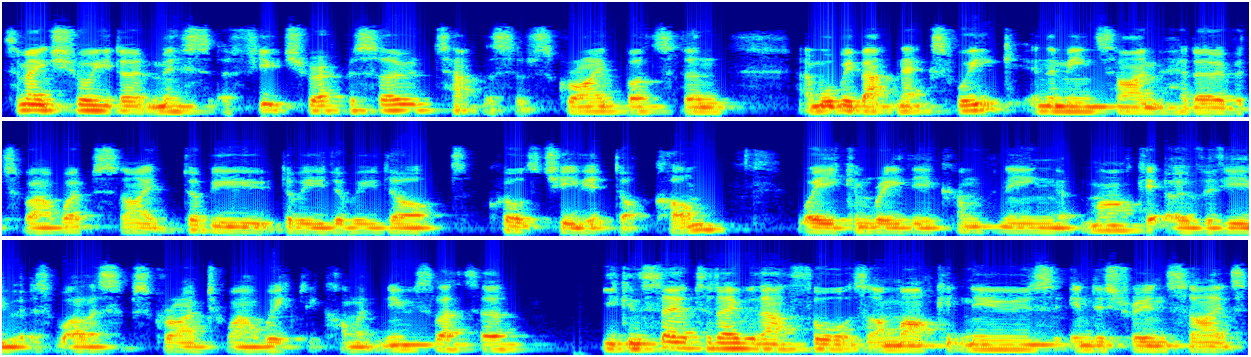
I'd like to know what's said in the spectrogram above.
To make sure you don't miss a future episode, tap the subscribe button and we'll be back next week. In the meantime, head over to our website, www.quiltercheviot.com, where you can read the accompanying market overview as well as subscribe to our weekly comment newsletter. You can stay up to date with our thoughts on market news, industry insights,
